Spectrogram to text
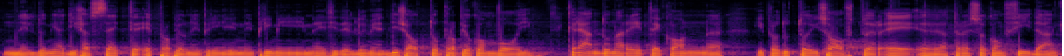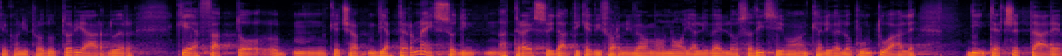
nel 2017 e proprio nei primi, nei primi, mesi del 2018 proprio con voi, creando una rete con i produttori software e eh, attraverso Confida anche con i produttori hardware che, ha fatto, mh, mm, che ha, vi ha permesso di, attraverso i dati che vi fornivamo noi a livello statistico ma anche a livello puntuale di intercettare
